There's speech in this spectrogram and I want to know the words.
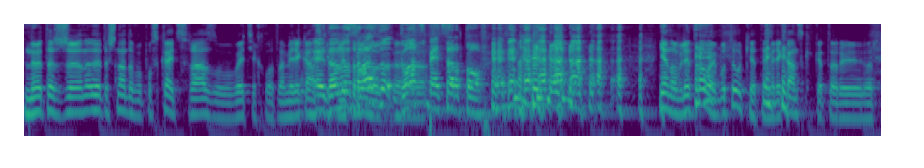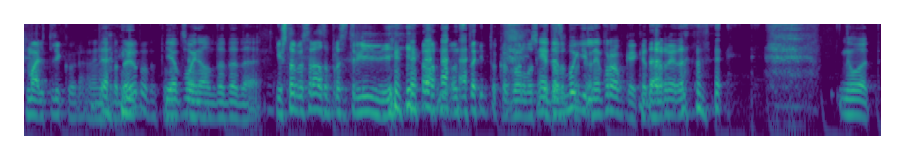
Но это же, это ж надо выпускать сразу в этих вот американских Это ну сразу э, 25 сортов. Не, ну в литровой бутылке это американской, который вот, мальт ликур они продают вот эту Я понял, да-да-да. И чтобы сразу прострелили, он, стоит только горлышко. Это с бугельной пробкой, которая... Ну Вот.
